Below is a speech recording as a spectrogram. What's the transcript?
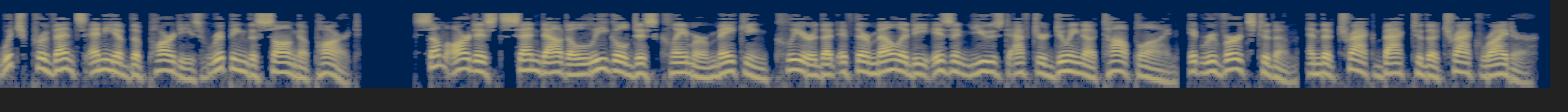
which prevents any of the parties ripping the song apart. Some artists send out a legal disclaimer making clear that if their melody isn't used after doing a top line, it reverts to them, and the track back to the track writer.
